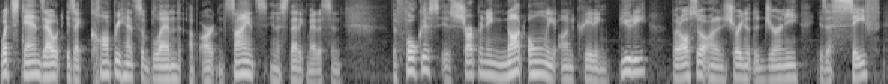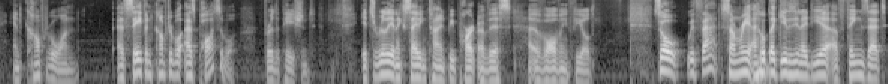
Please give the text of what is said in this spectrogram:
what stands out is a comprehensive blend of art and science in aesthetic medicine. The focus is sharpening not only on creating beauty, but also on ensuring that the journey is a safe and comfortable one, as safe and comfortable as possible for the patient. it's really an exciting time to be part of this uh, evolving field. So, with that summary, I hope that gives you an idea of things that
